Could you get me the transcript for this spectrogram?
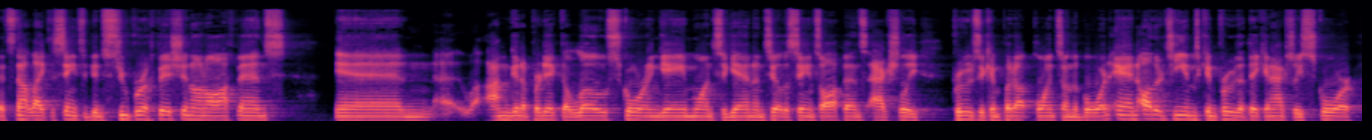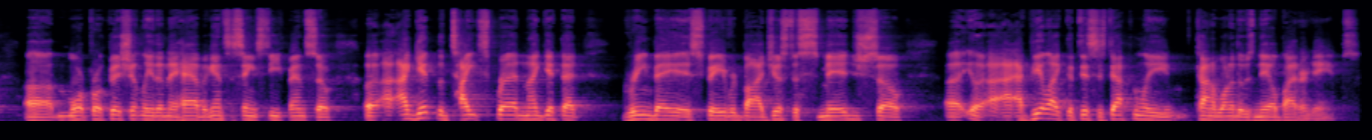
it's not like the Saints have been super efficient on offense. And uh, I'm going to predict a low scoring game once again until the Saints offense actually proves it can put up points on the board and other teams can prove that they can actually score uh, more proficiently than they have against the Saints defense. So uh, I, I get the tight spread and I get that Green Bay is favored by just a smidge. So uh, you know, I, I feel like that this is definitely kind of one of those nail biter games.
